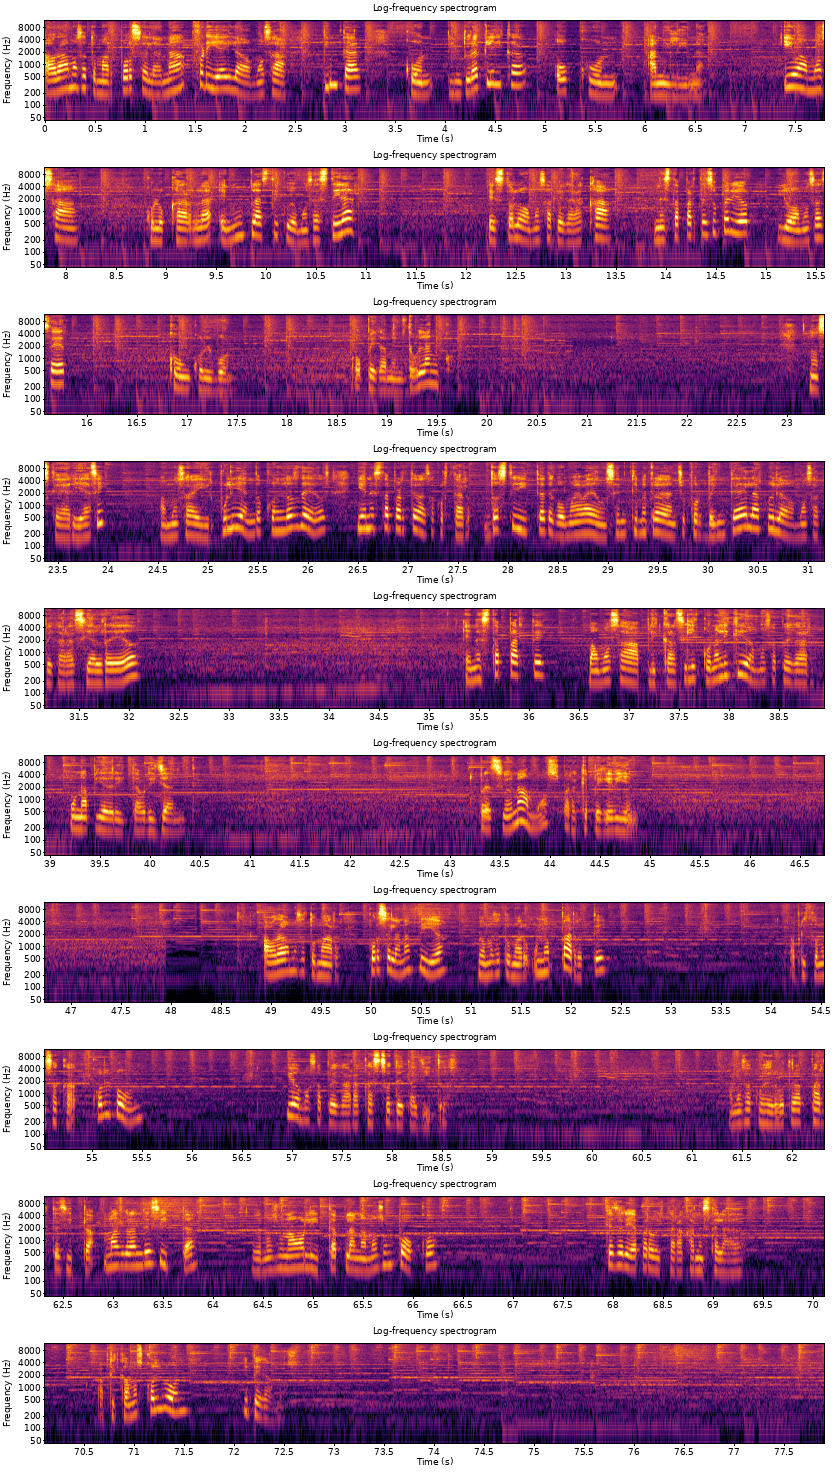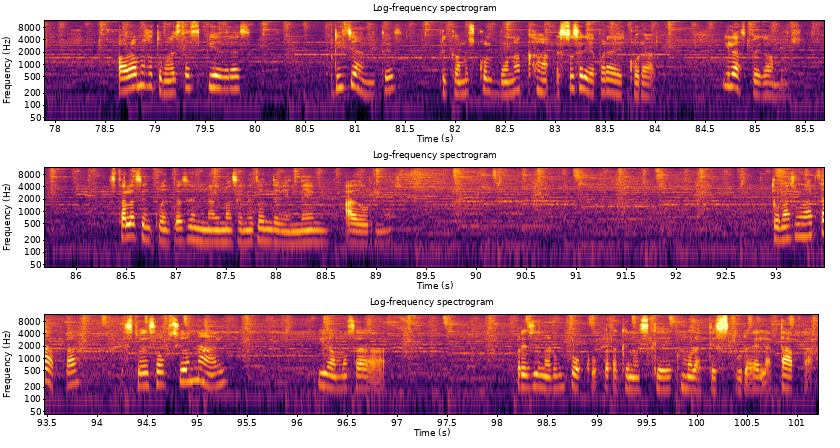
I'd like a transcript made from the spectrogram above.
Ahora vamos a tomar porcelana fría y la vamos a pintar con pintura acrílica o con anilina. Y vamos a colocarla en un plástico y vamos a estirar. Esto lo vamos a pegar acá en esta parte superior y lo vamos a hacer con colbón o pegamento blanco. Nos quedaría así. Vamos a ir puliendo con los dedos y en esta parte vas a cortar dos tiritas de goma eva de un centímetro de ancho por 20 de largo y la vamos a pegar hacia alrededor. En esta parte vamos a aplicar silicona líquida y vamos a pegar una piedrita brillante. Presionamos para que pegue bien. Ahora vamos a tomar porcelana fría, vamos a tomar una parte aplicamos acá colbón y vamos a pegar acá estos detallitos. Vamos a coger otra partecita más grandecita hacemos una bolita, aplanamos un poco que sería para ubicar acá en este lado. Aplicamos colbón y pegamos. Ahora vamos a tomar estas piedras brillantes aplicamos colbón acá, esto sería para decorar y las pegamos. Estas las encuentras en almacenes donde venden adornos. Tomas una tapa, esto es opcional y vamos a presionar un poco para que nos quede como la textura de la tapa.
